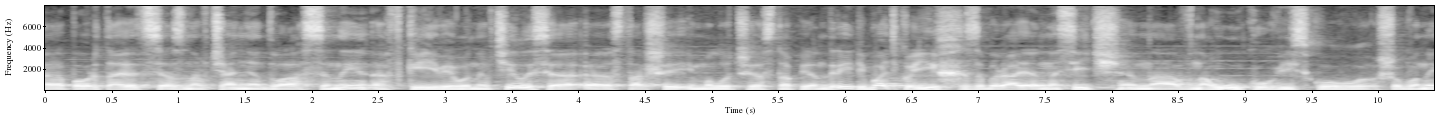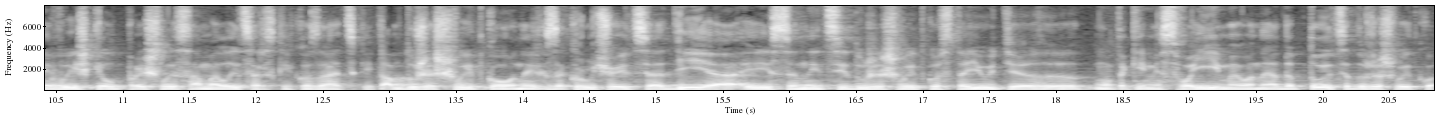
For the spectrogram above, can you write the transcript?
Е, Повертаються з навчання два сини Е, в Києві. Вони вчилися, е, старший і молодший Остап і Андрій. І батько їх забирає на січ на в науку військову, щоб вони вишкіл пройшли саме лицарський, козацький. Там дуже швидко у них закручується дія, і сини ці дуже швидко стають ну такими своїми. Вони адаптуються дуже швидко.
